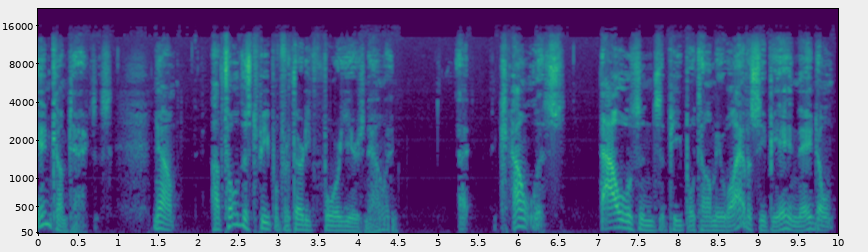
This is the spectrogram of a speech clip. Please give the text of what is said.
income taxes. Now, I've told this to people for 34 years now, and uh, countless, thousands of people tell me, well, I have a CPA, and they don't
